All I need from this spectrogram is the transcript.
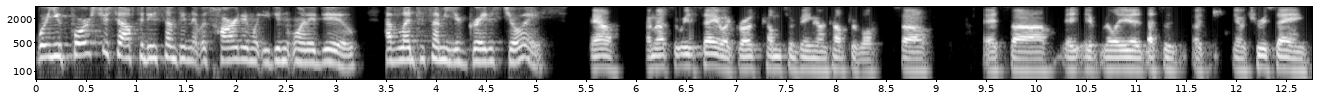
where you forced yourself to do something that was hard and what you didn't want to do have led to some of your greatest joys. Yeah and that's what we say like growth comes from being uncomfortable. So it's uh it, it really is that's a, a, you know true saying.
